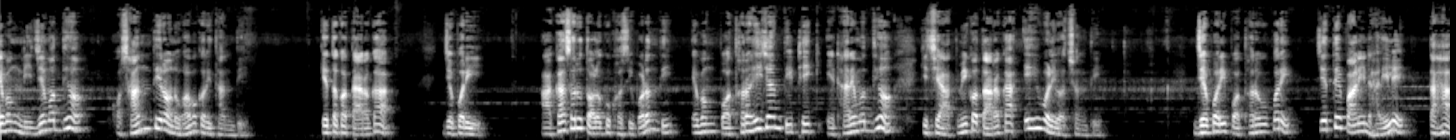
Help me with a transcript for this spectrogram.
ଏବଂ ନିଜେ ମଧ୍ୟ ଅଶାନ୍ତିର ଅନୁଭବ କରିଥାନ୍ତି। କେତେକ ତାରକା ଯେପରି ଆକାଶରୁ ତଳକୁ ଖସି ପଡ଼ନ୍ତି ଏବଂ ପଥର ହେଇଯାଆନ୍ତି ଠିକ୍ ଏଠାରେ ମଧ୍ୟ କିଛି ଆତ୍ମିକ ତାରକା ଏହିଭଳି ଅଛନ୍ତି। ଯେପରି ପଥର ଉପରେ ଯେତେ ପାଣି ଢାଳିଲେ ତାହା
